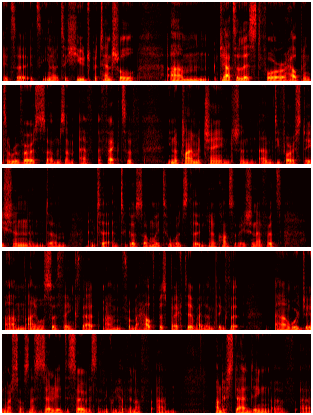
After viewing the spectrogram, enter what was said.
it's a it's you know it's a huge potential um, catalyst for helping to reverse um, some eff- effects of you know climate change and um, deforestation and um, and to and to go some way towards the you know conservation efforts. Um, I also think that um, from a health perspective, I don't think that uh, we're doing ourselves necessarily a disservice. I think we have enough um, understanding of uh,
